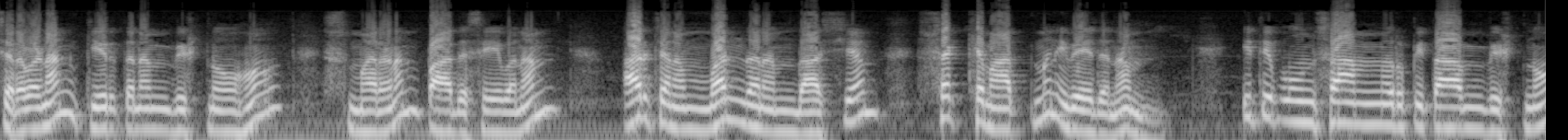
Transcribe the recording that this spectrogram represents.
श्रवणम कीर्तनं विष्णो स्मरणं पादसेवनं अर्चनं वंदनम दास्यं सख्यमात्मनिवेदनम् इति पुंसामर्पितां विष्णो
